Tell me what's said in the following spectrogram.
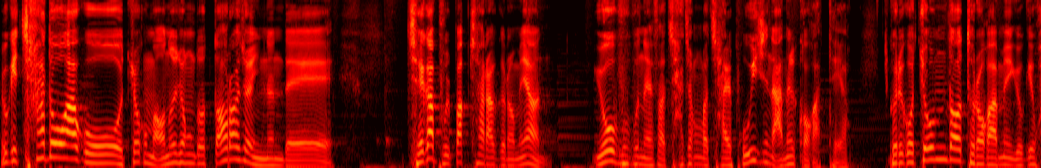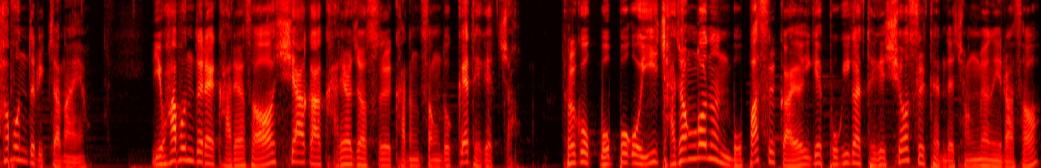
여기 차도하고 조금 어느 정도 떨어져 있는데 제가 불박차라 그러면 요 부분에서 자전거 잘 보이진 않을 것 같아요. 그리고 좀 더 들어가면 여기 화분들 있잖아요. 이 화분들에 가려서 시야가 가려졌을 가능성도 꽤 되겠죠. 결국 못 보고 이 자전거는 못 봤을까요? 이게 보기가 되게 쉬웠을 텐데 정면이라서.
